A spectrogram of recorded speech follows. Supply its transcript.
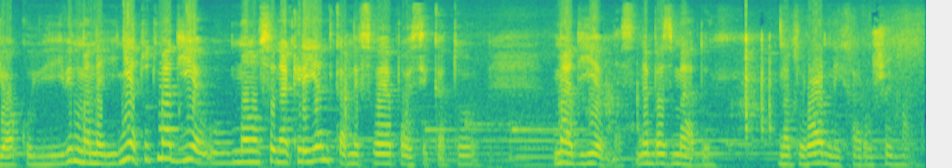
Дякую. І він мене є. Ні, тут мед є. У мене сина клієнтка, в них своя посіка, то мед є в нас, не без меду. Натуральний, хороший мед.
